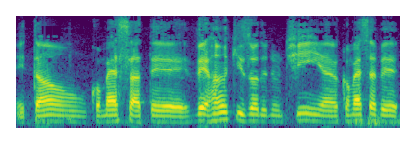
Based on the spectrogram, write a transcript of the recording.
Então começa a ter ver rankings onde não tinha, começa a ver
